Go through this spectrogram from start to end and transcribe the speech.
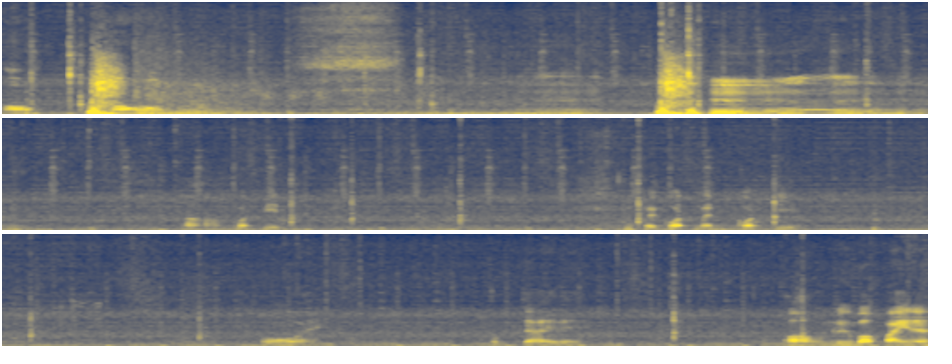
โอ้โอ้ม อ๋อกดผิดไปกดเหมือนกดผิดโอ้ย ตกใจเลยอ๋อผมลืมบอกไปนะ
